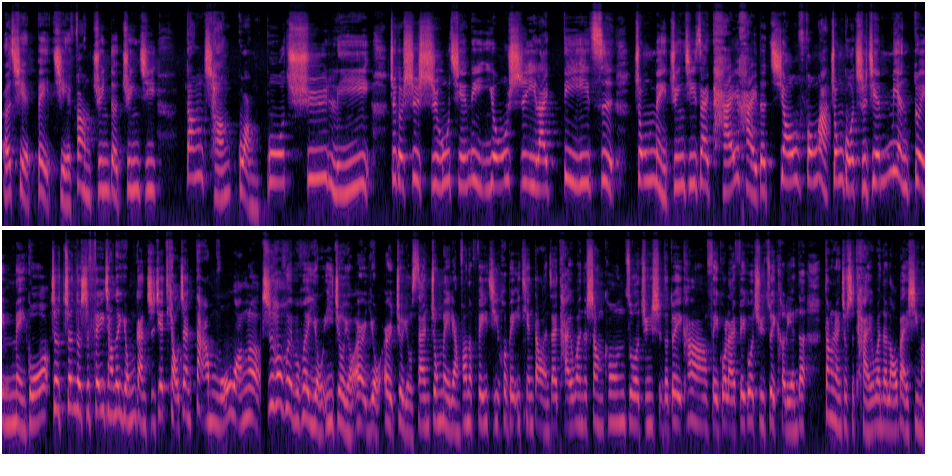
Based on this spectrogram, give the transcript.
而且被解放军的军机。当场广播驱离，这个是史无前例、有史以来第一次中美军机在台海的交锋啊！中国直接面对美国，这真的是非常的勇敢，直接挑战大魔王了。之后会不会有一就有二，有二就有三？中美两方的飞机会不会一天到晚在台湾的上空做军事的对抗，飞过来飞过去？最可怜的当然就是台湾的老百姓嘛！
